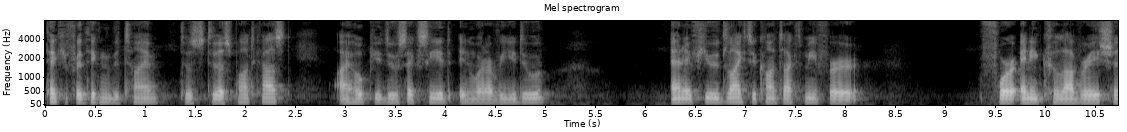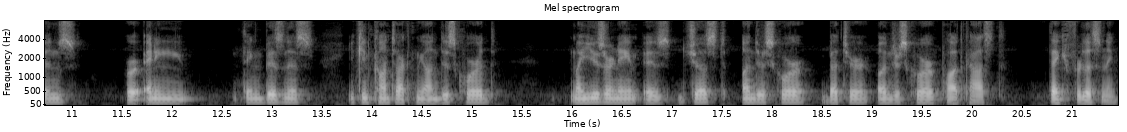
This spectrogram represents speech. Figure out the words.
Thank you for taking the time to, to this podcast. I hope you do succeed in whatever you do. And if you'd like to contact me for for any collaborations or anything business, you can contact me on Discord. My username is just underscore better underscore podcast. Thank you for listening.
